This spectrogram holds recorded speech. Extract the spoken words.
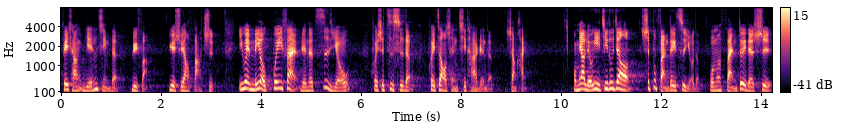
非常严谨的律法，越需要法治，因为没有规范人的自由，会是自私的，会造成其他人的伤害。我们要留意，基督教是不反对自由的，我们反对的是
